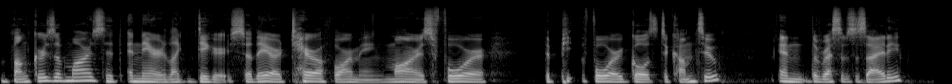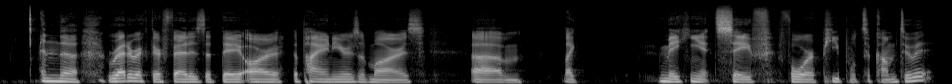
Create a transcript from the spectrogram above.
bunkers of Mars that- and they're like diggers. So they are terraforming Mars for the for golds to come to and the rest of society and the rhetoric they're fed is that they are the pioneers of Mars, um, like making it safe for people to come to it.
